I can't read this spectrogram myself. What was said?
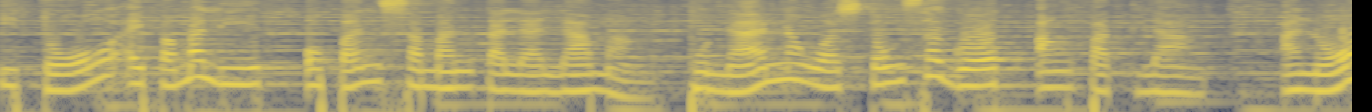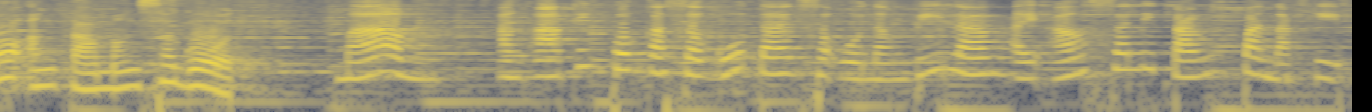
ito ay pamalit o pansamantala lamang. Punan ng wastong sagot ang patlang. Ano ang tamang sagot? Ma'am, ang aking pong kasagutan sa unang bilang ay ang salitang panakip.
